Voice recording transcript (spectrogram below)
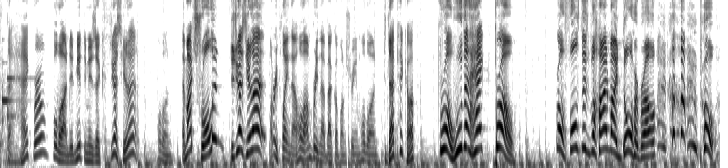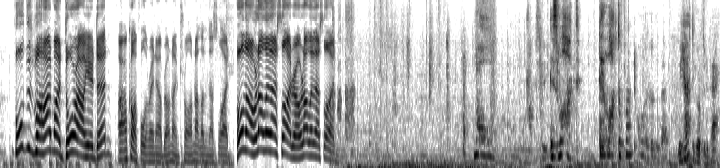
What the heck, bro? Hold on, dude. Mute the music. Did you guys hear that? Hold on. Am I trolling? Did you guys hear that? I'm replaying that. Hold on. I'm bringing that back up on stream. Hold on. Did that pick up? Bro, who the heck? Bro. Bro, Fulton's behind my door, bro. bro, Fulton's behind my door out here, dude. I'm calling Fulton right now, bro. I'm not even trolling. I'm not letting that slide. Hold on. We're not letting that slide, bro. We're not letting that slide. No! It's locked. They locked the front door. Go the back. We have to go through the back.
